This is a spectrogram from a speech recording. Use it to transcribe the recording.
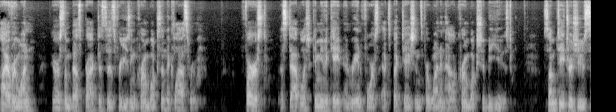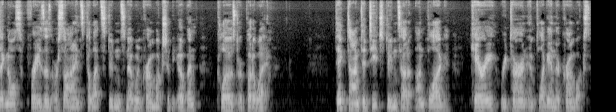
Hi everyone. Here are some best practices for using Chromebooks in the classroom. First, establish, communicate, and reinforce expectations for when and how Chromebooks should be used. Some teachers use signals, phrases, or signs to let students know when Chromebooks should be open, closed, or put away. Take time to teach students how to unplug, carry, return, and plug in their Chromebooks.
